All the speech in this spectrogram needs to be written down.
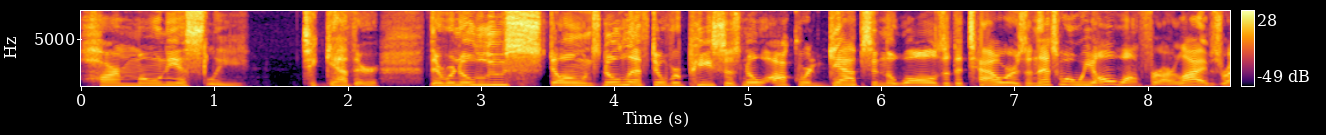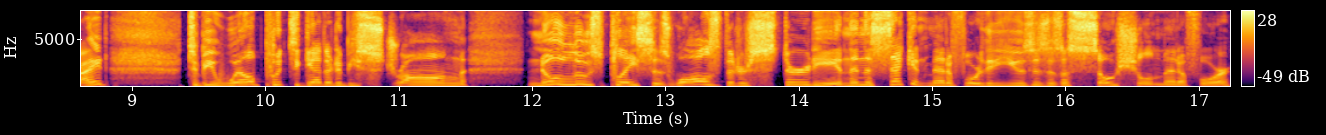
harmoniously together. There were no loose stones, no leftover pieces, no awkward gaps in the walls of the towers. And that's what we all want for our lives, right? To be well put together, to be strong, no loose places, walls that are sturdy. And then the second metaphor that he uses is a social metaphor.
